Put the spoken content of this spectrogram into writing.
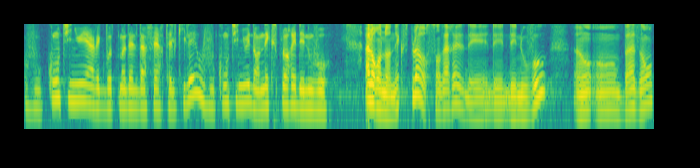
vous continuez avec votre modèle d'affaires tel qu'il est ou vous continuez d'en explorer des nouveaux? Alors on en explore sans arrêt des, des, nouveaux en, basant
